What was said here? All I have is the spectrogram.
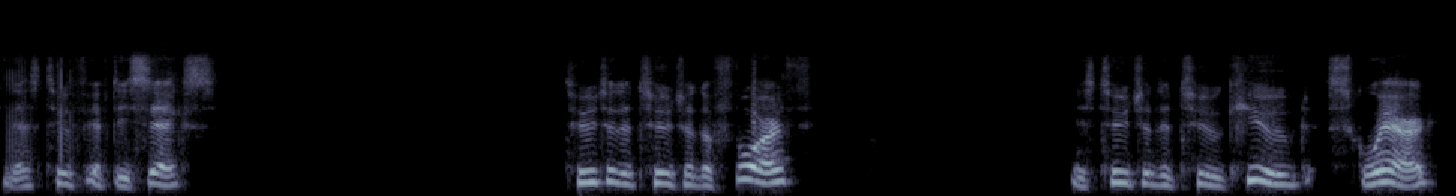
See, that's 256. 2 to the 2 to the fourth is 2 to the 2 cubed squared.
